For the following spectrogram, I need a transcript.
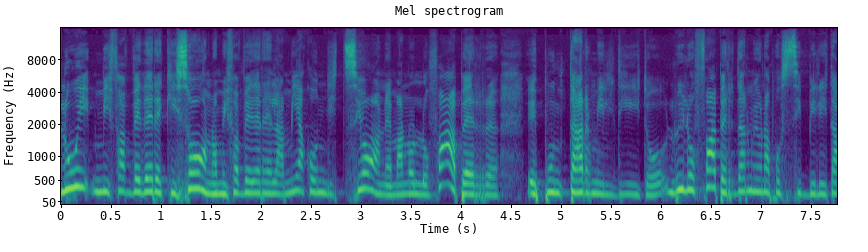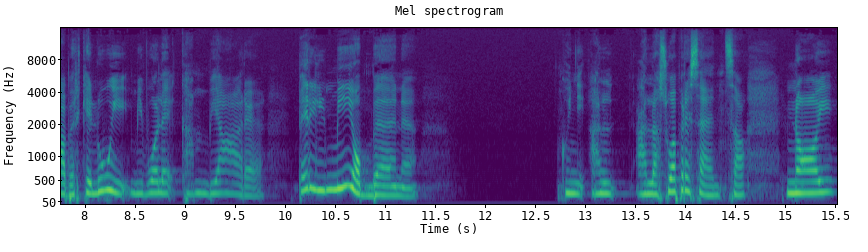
Lui mi fa vedere chi sono, mi fa vedere la mia condizione, ma non lo fa per eh, puntarmi il dito, lui lo fa per darmi una possibilità, perché lui mi vuole cambiare per il mio bene. Quindi al, alla sua presenza noi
